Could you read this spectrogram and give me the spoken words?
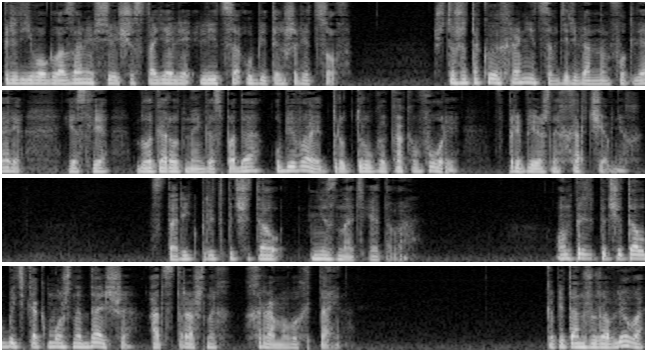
Перед его глазами все еще стояли лица убитых жрецов. Что же такое хранится в деревянном футляре, если благородные господа убивают друг друга, как воры в прибрежных харчевнях? Старик предпочитал не знать этого. Он предпочитал быть как можно дальше от страшных храмовых тайн. Капитан Журавлева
